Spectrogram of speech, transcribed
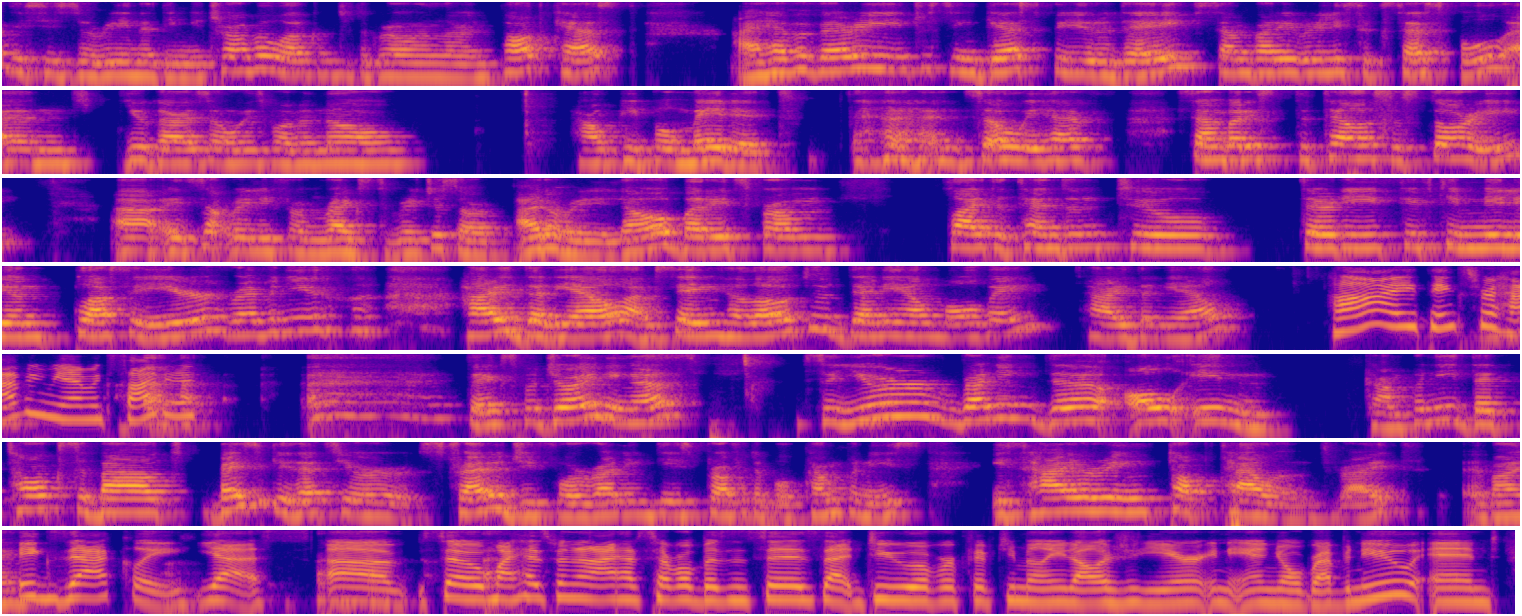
everyone. This is Zarina Dimitrova. Welcome to the Grow and Learn podcast. I have a very interesting guest for you today, somebody really successful, and you guys always want to know how people made it. and so we have somebody to tell us a story. Uh, it's not really from rags to riches, or I don't really know, but it's from flight attendant to 30, 50 million plus a year revenue. Hi, Danielle. I'm saying hello to Danielle Mulvey. Hi, Danielle. Hi, thanks for having me. I'm excited. thanks for joining us. So, you're running the All In company that talks about basically that's your strategy for running these profitable companies is hiring top talent, right? Am I exactly? Yes. Um, so my husband and I have several businesses that do over fifty million dollars a year in annual revenue, and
